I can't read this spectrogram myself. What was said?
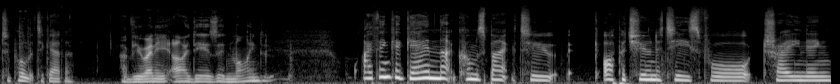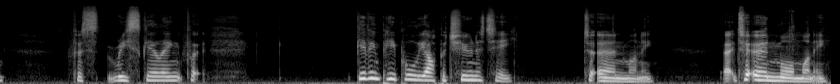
to pull it together Have you any ideas in mind? I think again that comes back to opportunities for training, for reskilling, for giving people the opportunity to earn money, uh, to earn more money,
